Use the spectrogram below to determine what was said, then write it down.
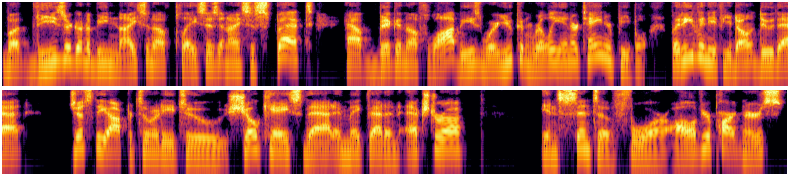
But these are going to be nice enough places. And I suspect have big enough lobbies where you can really entertain your people. But even if you don't do that, just the opportunity to showcase that and make that an extra incentive for all of your partners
